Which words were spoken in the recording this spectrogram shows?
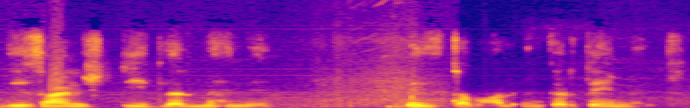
design جديد للمهنة تبع ال entertainment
